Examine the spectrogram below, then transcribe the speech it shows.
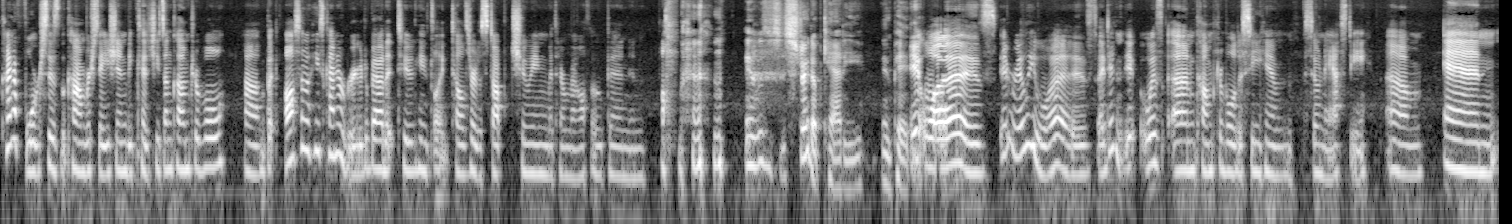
kind of forces the conversation because she's uncomfortable. Um, but also he's kind of rude about it too. He's like tells her to stop chewing with her mouth open and all that. It was straight up catty and petty. It was. It really was. I didn't. It was uncomfortable to see him so nasty. Um, and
